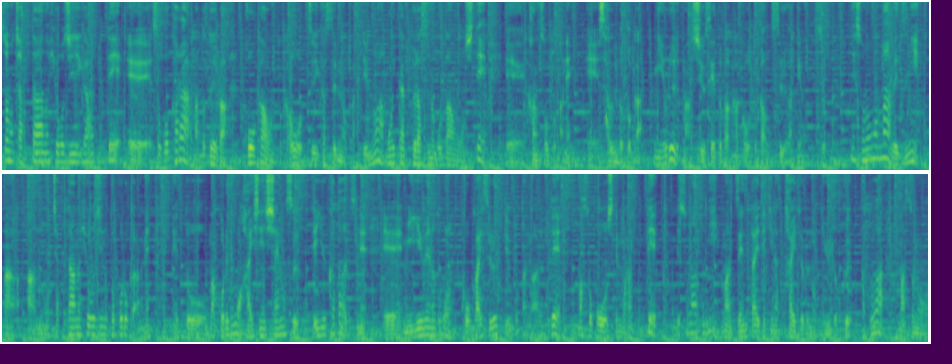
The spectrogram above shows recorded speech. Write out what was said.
そのチャプターの表示があって、えー、そこから、まあ、例えば効果音とかを追加するのかっていうのはもう一回プラスのボタンを押して、えー、感想とかね、えー、サウンドとかによる、まあ、修正とか加工とかをするわけなんですよ。でそのまま別に、まあ、あのチャプターの表示のところからね、えっとまあ、これでもう配信しちゃいますっていう方はですね、え右上のところに公開するっていうボタンがあるので、まあ、そこを押してもらってでその後に、まあ、全体的なタイトルの入力あとは、まあ、その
